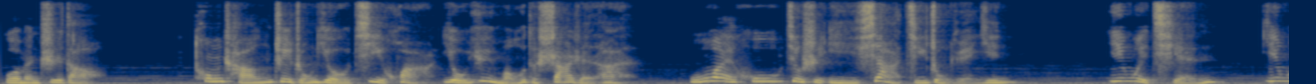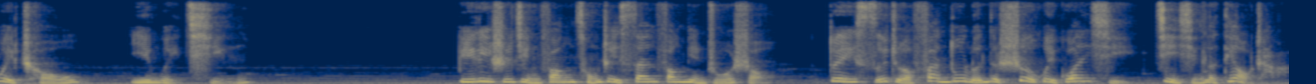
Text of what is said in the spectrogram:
我们知道，通常这种有计划、有预谋的杀人案，无外乎就是以下几种原因：因为钱，因为仇，因为情。比利时警方从这三方面着手，对死者范多伦的社会关系进行了调查。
